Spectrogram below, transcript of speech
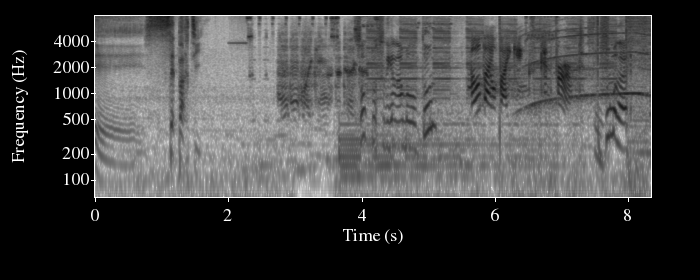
Et c'est parti? Mobile Vikings confirmed.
